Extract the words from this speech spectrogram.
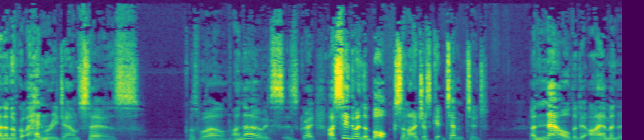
and then I've got Henry downstairs as well. I know it's it's great. I see them in the box and I just get tempted. And now that I am an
